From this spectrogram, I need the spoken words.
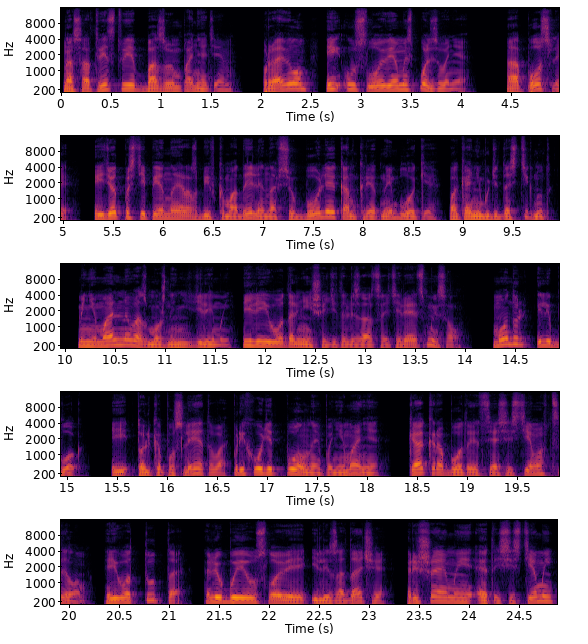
на соответствие базовым понятиям, правилам и условиям использования. А после идет постепенная разбивка модели на все более конкретные блоки, пока не будет достигнут минимально возможный неделимый, или его дальнейшая детализация теряет смысл, модуль или блок. И только после этого приходит полное понимание, как работает вся система в целом. И вот тут-то любые условия или задачи, решаемые этой системой,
